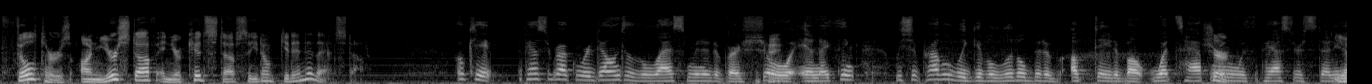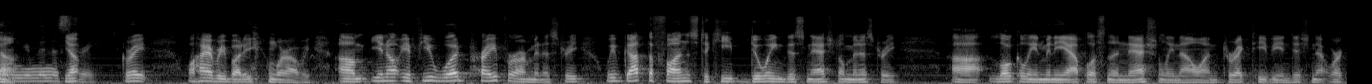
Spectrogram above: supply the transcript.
filters on your stuff and your kids' stuff so you don't get into that stuff. Okay, Pastor Brock, we're down to the last minute of our show, Okay. and I think we should probably give a little bit of update about what's happening Sure. with the pastor study Yeah. and your Yep. ministry. Great. Well, hi, everybody. Where are we? Um, you know, if you would pray for our ministry, we've got the funds to keep doing this national ministry uh, locally in Minneapolis and then nationally now on DirecTV and Dish Network.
